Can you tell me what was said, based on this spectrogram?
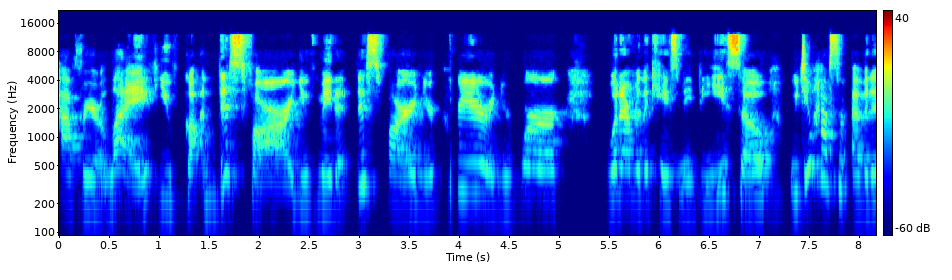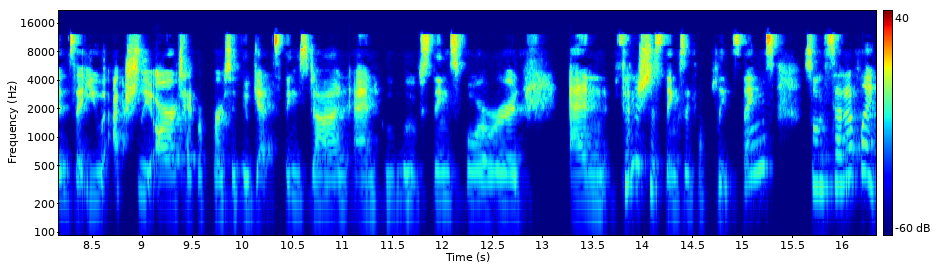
have for your life, you've gotten this far, you've made it this far in your career, in your work, whatever the case may be. So, we do have some evidence that you actually are a type of person who gets things done and who moves things forward and finishes things and completes things. So, instead of like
